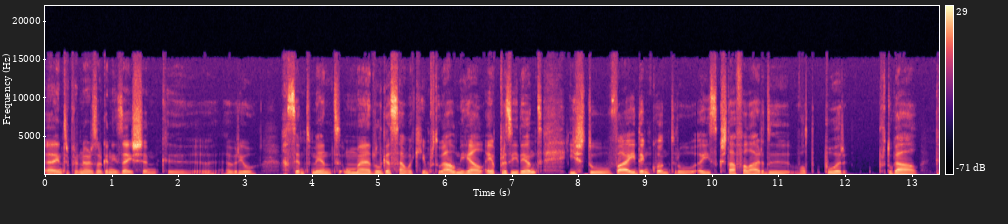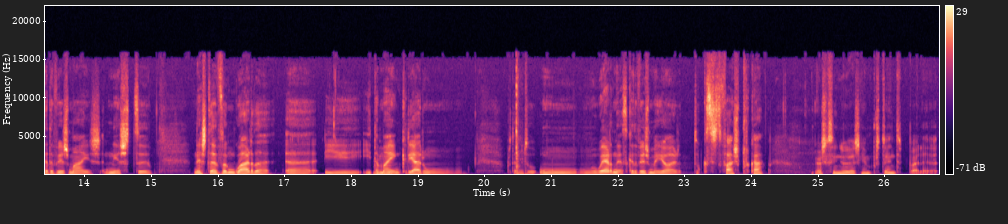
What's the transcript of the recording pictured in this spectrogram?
a Entrepreneurs Organization, que uh, abriu recentemente uma delegação aqui em Portugal. O Miguel é presidente. Isto vai de encontro a isso que está a falar, de voltar, pôr Portugal cada vez mais neste nesta vanguarda uh, e, e também uhum. criar um portanto, um, um awareness cada vez maior do que se faz por cá? Eu acho que sem dúvida, acho que é importante para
